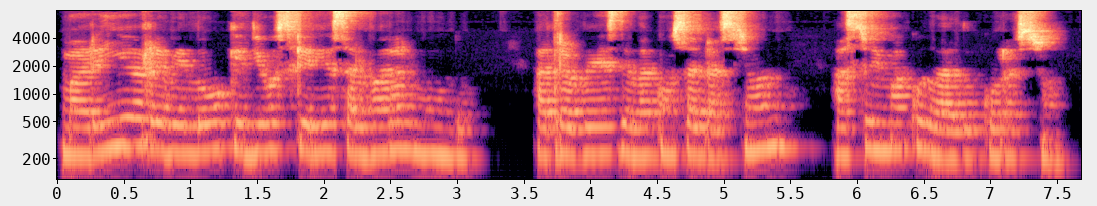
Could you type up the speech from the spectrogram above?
María reveló que Dios quería salvar al mundo a través de la consagración a su inmaculado corazón.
